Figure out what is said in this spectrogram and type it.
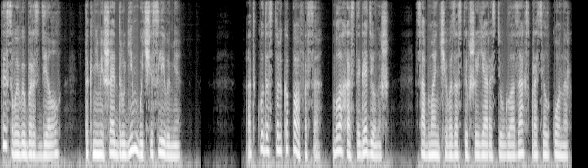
«Ты свой выбор сделал, так не мешать другим быть счастливыми». «Откуда столько пафоса, блохастый гаденыш?» С обманчиво застывшей яростью в глазах спросил Конор.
